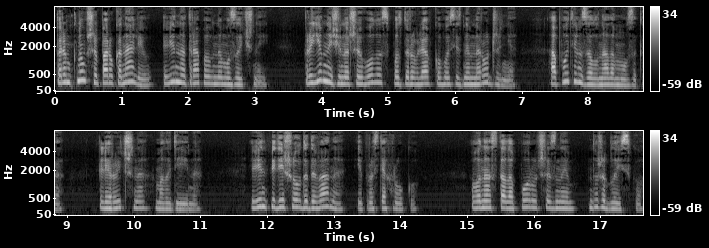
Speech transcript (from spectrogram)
Перемкнувши пару каналів, він натрапив на музичний. Приємний жіночий голос поздоровляв когось із днем народження, а потім залунала музика лірична, мелодійна. Він підійшов до дивана і простяг руку. Вона стала поруч із ним дуже близько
